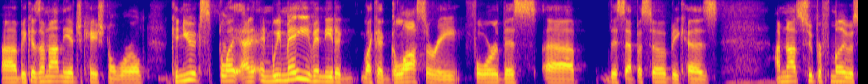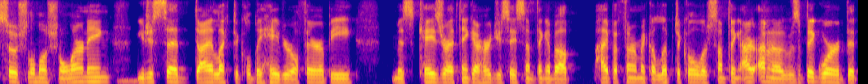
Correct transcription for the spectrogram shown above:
uh, because I'm not in the educational world. Can you explain? And we may even need a like a glossary for this uh, this episode because I'm not super familiar with social emotional learning. You just said dialectical behavioral therapy. Miss Keser, I think I heard you say something about hypothermic elliptical or something. I, I don't know. It was a big word that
